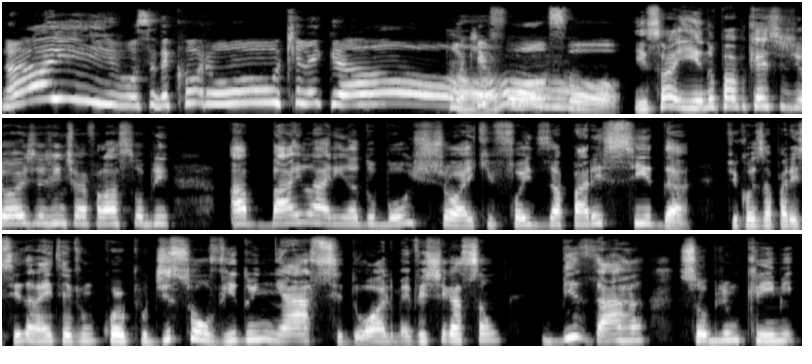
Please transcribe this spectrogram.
Ai, você decorou, que legal, oh, que fofo. Isso aí, no podcast de hoje a gente vai falar sobre a bailarina do Bolshoi que foi desaparecida. Ficou desaparecida, né? E teve um corpo dissolvido em ácido. Olha, uma investigação bizarra sobre um crime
